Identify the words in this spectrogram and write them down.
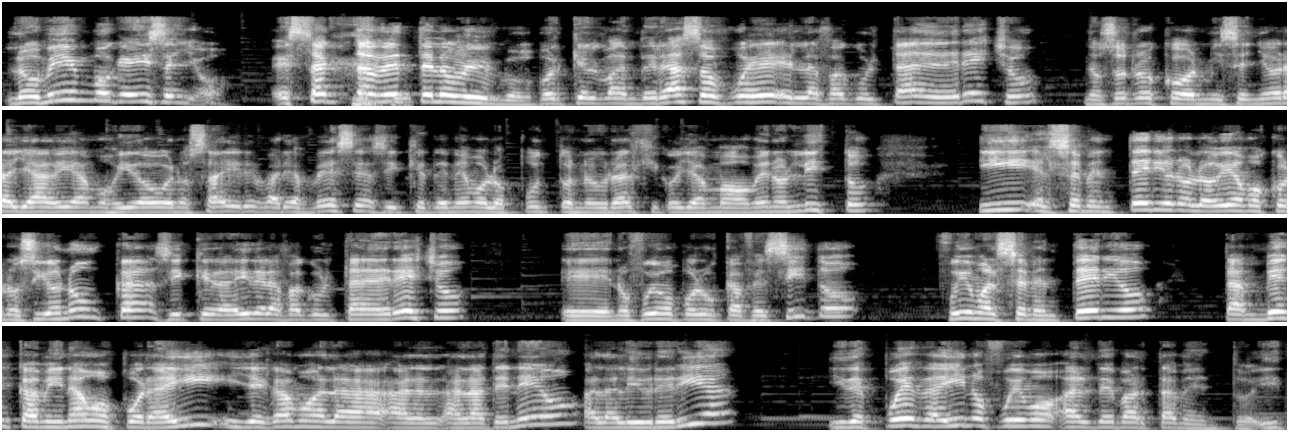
Lo mismo que hice yo, exactamente lo mismo, porque el banderazo fue en la Facultad de Derecho. Nosotros con mi señora ya habíamos ido a Buenos Aires varias veces, así que tenemos los puntos neurálgicos ya más o menos listos. Y el cementerio no lo habíamos conocido nunca, así que de ahí de la Facultad de Derecho eh, nos fuimos por un cafecito, fuimos al cementerio, también caminamos por ahí y llegamos al Ateneo, a la librería, y después de ahí nos fuimos al departamento. Y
